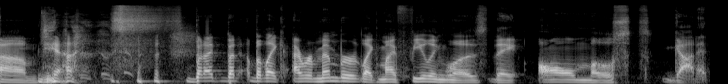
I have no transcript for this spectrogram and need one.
Um, yeah. But I but but like I remember like my feeling was they almost got it.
